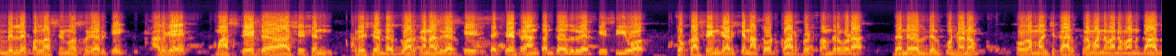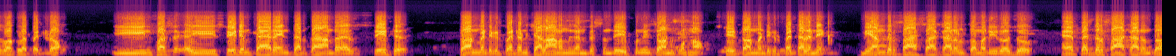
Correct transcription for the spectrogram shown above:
ఎమ్మెల్యే పల్లా శ్రీనివాస గారికి అలాగే మా స్టేట్ అసోసియేషన్ ప్రెసిడెంట్ ద్వారకానాథ్ గారికి సెక్రటరీ అంకం చౌదరి గారికి సిఇఓ చొక్కా సేన్ గారికి నా తోటి కార్పొరేట్స్ అందరూ కూడా ధన్యవాదాలు తెలుపుకుంటున్నాను. ఒక మంచి కార్యక్రమాన్ని మనం మన గాజువాకలో పెట్టడం ఈ ఇన్ఫ్రాస్ట్రక్చర్ ఈ స్టేడియం తయారైన తర్వాత అండర్ స్టేట్ టోర్నమెంట్ ఇక్కడ పెట్టడం చాలా ఆనందంగా అనిపిస్తుంది. ఎప్పటి నుంచో అనుకుంటున్నాం స్టేట్ టోర్నమెంట్ ఇక్కడ పెట్టాలని. మీ అందరి సహ సహకారాలతో మరి ఈ రోజు పెద్దల సహకారంతో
